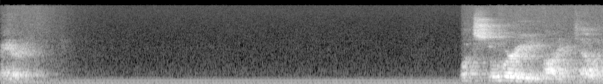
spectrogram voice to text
Mary. What story are you telling?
